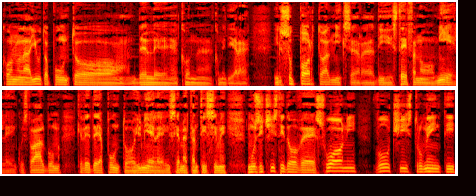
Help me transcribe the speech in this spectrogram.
con l'aiuto appunto delle, con, come dire, il supporto al mixer di Stefano Miele in questo album che vede appunto il Miele insieme a tantissimi musicisti dove suoni, voci, strumenti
